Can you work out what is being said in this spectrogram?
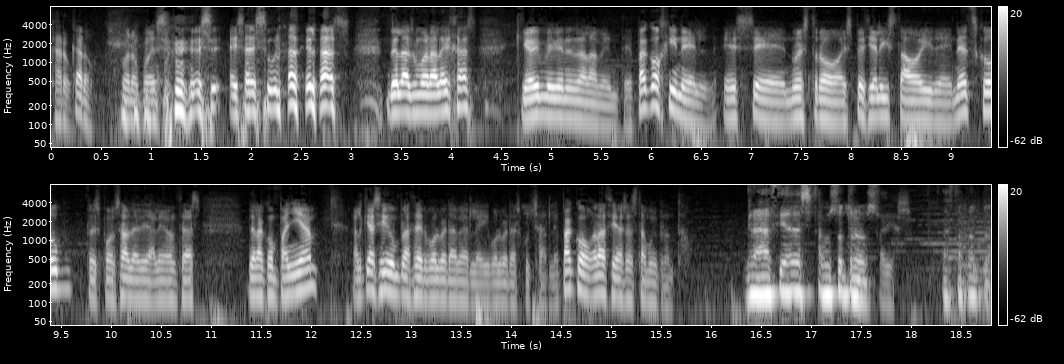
caro. Caro. Bueno, pues esa es una de las de las moralejas que hoy me vienen a la mente. Paco Ginel es eh, nuestro especialista hoy de Netscope, responsable de alianzas de la compañía, al que ha sido un placer volver a verle y volver a escucharle. Paco, gracias, hasta muy pronto. Gracias a vosotros. Adiós. Hasta pronto.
